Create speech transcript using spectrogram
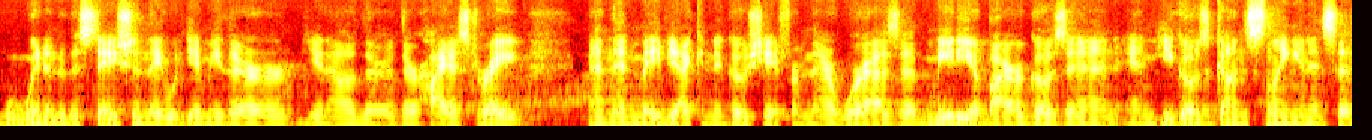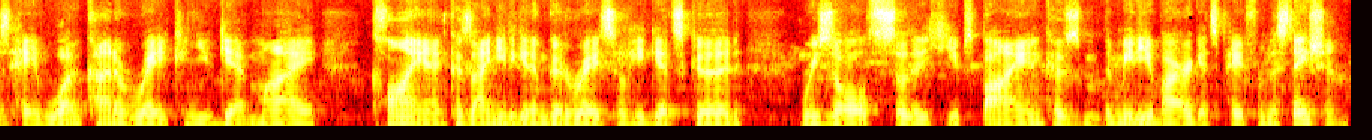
went into the station, they would give me their, you know, their their highest rate, and then maybe I can negotiate from there. Whereas a media buyer goes in and he goes gunslinging and says, "Hey, what kind of rate can you get my client? Because I need to get him good rates so he gets good results, so that he keeps buying because the media buyer gets paid from the station."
